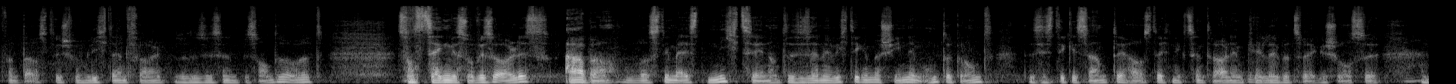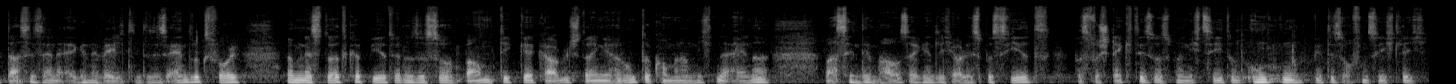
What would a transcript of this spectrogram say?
fantastisch, vom Lichteinfall. Also das ist ein besonderer Ort. Sonst zeigen wir sowieso alles. Aber was die meisten nicht sehen, und das ist eine richtige Maschine im Untergrund, das ist die gesamte Haustechnikzentrale im Keller über zwei Geschosse. Und das ist eine eigene Welt. Und das ist eindrucksvoll, wenn man es dort kapiert, wenn also so baumdicke Kabelstränge herunterkommen und nicht nur einer, was in dem Haus eigentlich alles passiert, was versteckt ist, was man nicht sieht. Und unten wird es offensichtlich.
